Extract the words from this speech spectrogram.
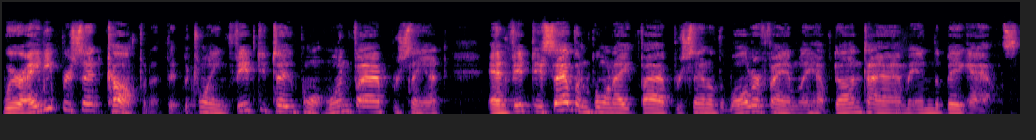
We're 80% confident that between 52.15% and 57.85% of the Waller family have done time in the big house.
